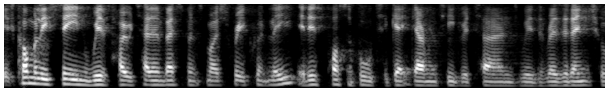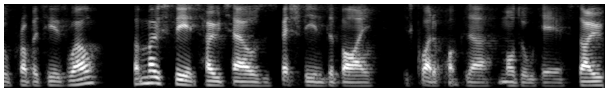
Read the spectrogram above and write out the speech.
it's commonly seen with hotel investments most frequently. It is possible to get guaranteed returns with residential property as well, but mostly it's hotels, especially in Dubai. It's quite a popular model here. So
